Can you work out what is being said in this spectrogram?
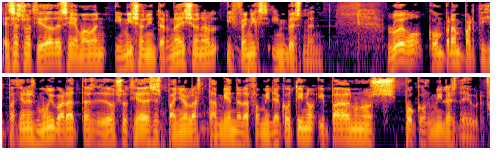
Esas sociedades se llamaban Emission International y Phoenix Investment. Luego compran participaciones muy baratas de dos sociedades españolas, también de la familia Cotino, y pagan unos pocos miles de euros.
